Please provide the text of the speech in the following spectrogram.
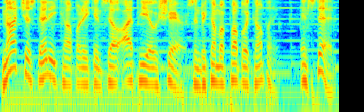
Not just any company can sell IPO shares and become a public company. Instead,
